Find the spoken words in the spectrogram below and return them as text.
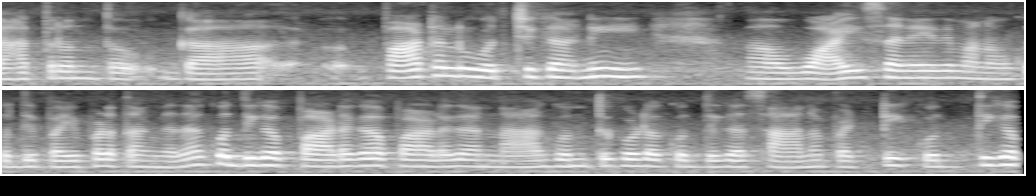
గాత్రంతో గా పాటలు వచ్చి కానీ వాయిస్ అనేది మనం కొద్దిగా భయపడతాం కదా కొద్దిగా పాడగా పాడగా నా గొంతు కూడా కొద్దిగా సానపట్టి కొద్దిగా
